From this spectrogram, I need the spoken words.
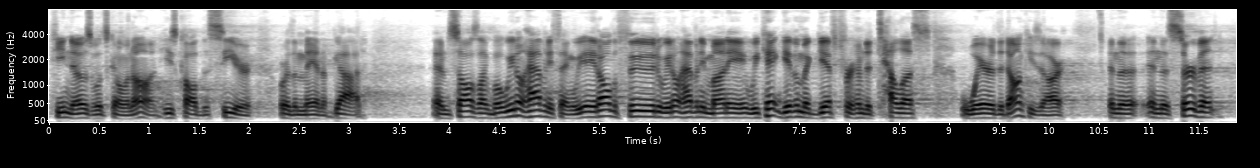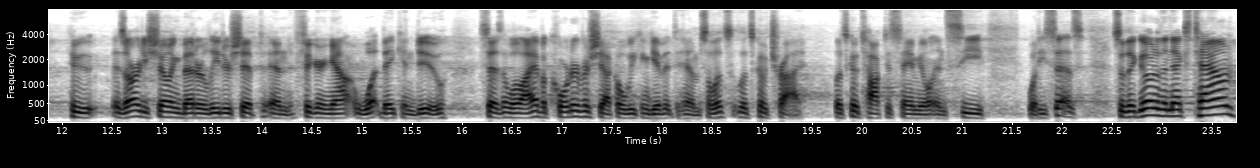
He knows what's going on. He's called the seer or the man of God. And Saul's like, Well, we don't have anything. We ate all the food. We don't have any money. We can't give him a gift for him to tell us where the donkeys are. And the, and the servant, who is already showing better leadership and figuring out what they can do, says, Well, I have a quarter of a shekel. We can give it to him. So let's, let's go try. Let's go talk to Samuel and see what he says. So they go to the next town.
